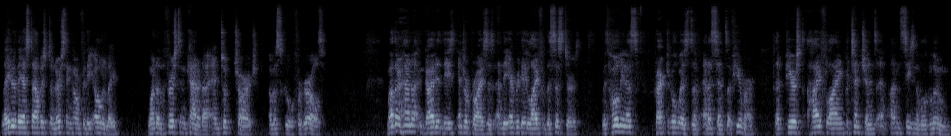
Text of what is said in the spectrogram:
Later, they established a nursing home for the elderly, one of the first in Canada, and took charge of a school for girls. Mother Hannah guided these enterprises and the everyday life of the sisters with holiness, practical wisdom, and a sense of humor that pierced high flying pretensions and unseasonable gloom.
